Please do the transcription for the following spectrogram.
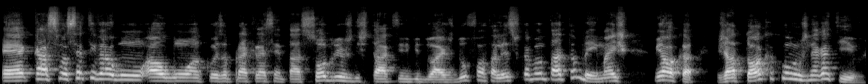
É, Cássio, se você tiver algum, alguma coisa para acrescentar sobre os destaques individuais do Fortaleza, fica à vontade também. Mas, Minhoca, já toca com os negativos.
